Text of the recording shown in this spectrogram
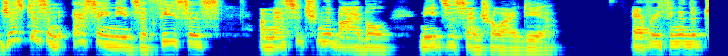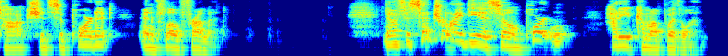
Just as an essay needs a thesis, a message from the Bible needs a central idea. Everything in the talk should support it and flow from it. Now, if a central idea is so important, how do you come up with one?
